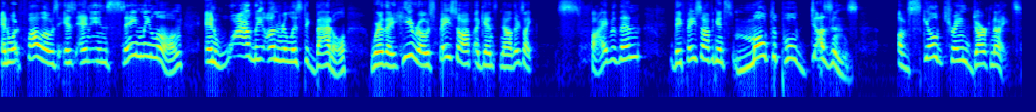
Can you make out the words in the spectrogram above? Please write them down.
and what follows is an insanely long and wildly unrealistic battle where the heroes face off against now there's like five of them. They face off against multiple dozens of skilled trained dark knights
